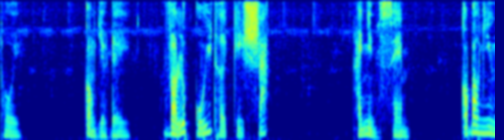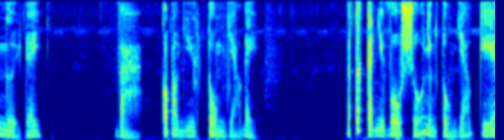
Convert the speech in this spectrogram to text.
thôi. Còn giờ đây, vào lúc cuối thời kỳ sát, hãy nhìn xem có bao nhiêu người đây và có bao nhiêu tôn giáo đây. Và tất cả những vô số những tôn giáo kia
